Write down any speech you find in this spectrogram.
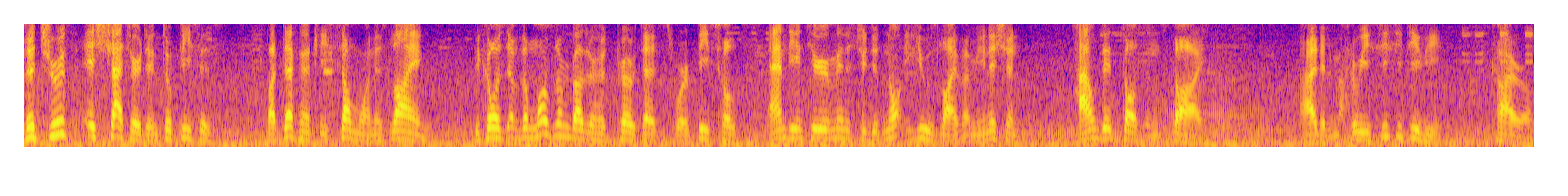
The truth is shattered into pieces, but definitely someone is lying. Because if the Muslim Brotherhood protests were peaceful and the Interior Ministry did not use live ammunition, how did dozens die? Adil Mahroui, CCTV, Cairo.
